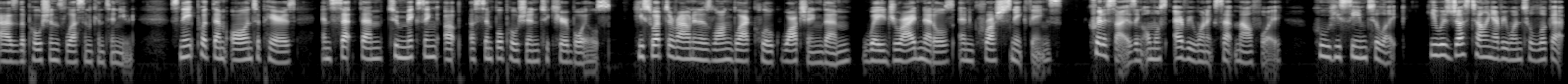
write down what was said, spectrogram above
as the potions lesson continued. Snape put them all into pairs and set them to mixing up a simple potion to cure boils. He swept around in his long black cloak, watching them weigh dried nettles and crush snake fangs, criticizing almost everyone except Malfoy, who he seemed to like. He was just telling everyone to look at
